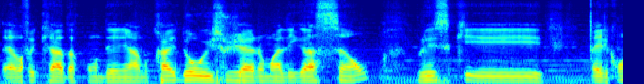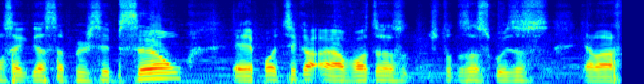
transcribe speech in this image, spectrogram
ela foi criada com o DNA do Kaido, isso gera uma ligação, por isso que ele consegue ter essa percepção. É, pode ser que a, a voz de todas as coisas ela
